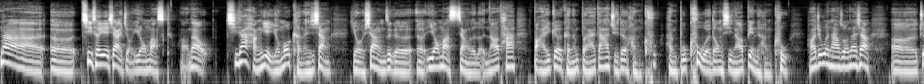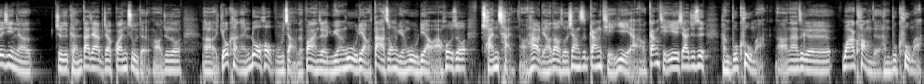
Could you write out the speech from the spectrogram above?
那呃，汽车业下来就 Elon Musk 啊，那其他行业有没有可能像有像这个呃 Elon Musk 这样的人，然后他把一个可能本来大家觉得很酷、很不酷的东西，然后变得很酷，然后就问他说，那像呃最近呢？就是可能大家比较关注的哈，就是说呃，有可能落后补涨的，包含这个原物料、大宗原物料啊，或者说传产啊，他有聊到说，像是钢铁业啊，钢铁业现在就是很不酷嘛啊，那这个挖矿的很不酷嘛，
